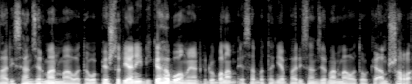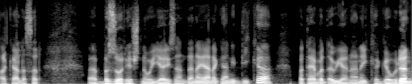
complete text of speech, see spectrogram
پاریسان جەرمان ماوەتەوە پێشتر یانی دیکە هەبوو ئەمەیان کردو بەڵام ئێستا بە تەنیا پاریسان جەرمان ماوەتەوە کە ئەم شەڕ ئەک لەسەر بە زۆر هێشتنەوە یاریزاندەنا یانەکانی دیکە بە تایبەت ئەو یانانەی کە گەورن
